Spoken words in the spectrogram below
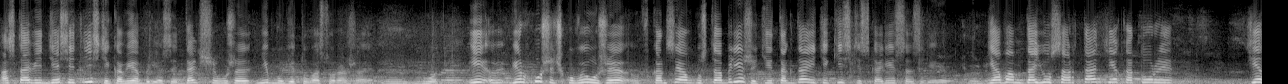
оставить 10 листиков и обрезать. Дальше уже не будет у вас урожая. Вот. И э, верхушечку вы уже в конце августа обрежете, и тогда эти кисти скорее созреют. Я вам даю сорта, те, которые те,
